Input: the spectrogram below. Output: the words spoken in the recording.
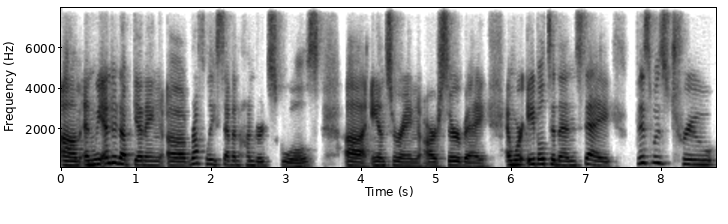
Um, and we ended up getting uh, roughly 700 schools uh, answering our survey. And we're able to then say, this was true.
